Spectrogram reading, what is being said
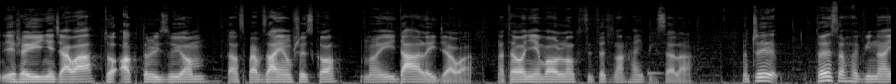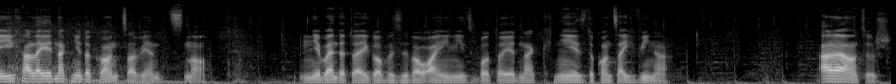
Jeżeli nie działa, to aktualizują, tam sprawdzają wszystko, no i dalej działa. Dlatego nie wolno chcytać na Hypixela. Znaczy, to jest trochę wina ich, ale jednak nie do końca, więc no. Nie będę tutaj go wyzywał ani nic, bo to jednak nie jest do końca ich wina. Ale no cóż,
